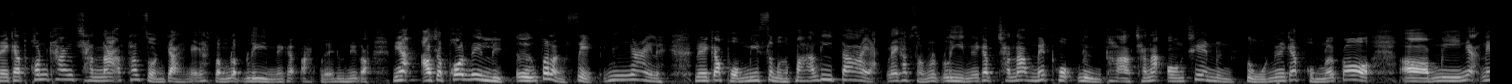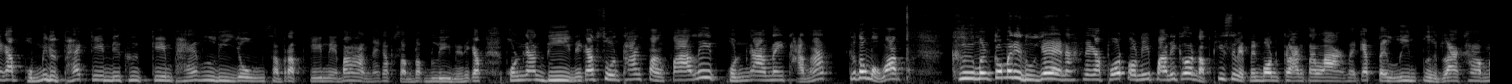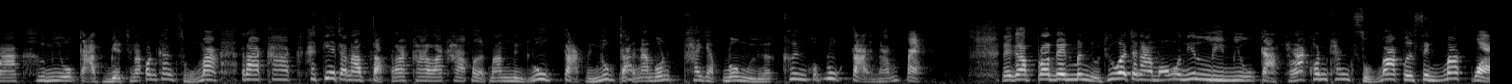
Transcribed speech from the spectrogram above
นะครับค่อนข้างชนะซะส่วนใหญ่นะครับสำหรับลีนนะครับอะเปิดดูนี่ก่อนเนี่ยเอาเฉพาะในลีกเอิงฝรั่งเศสง่ายๆเลยนะครับผมมีเสมอปารีสได้อะนะครับสำหรับลีนนะครับชนะเม็ดหกหนึ่งทาชนะองเช่หนึ่งศูนย์นะครับผมแล้วก็เอ่อมีเนี่ยนะครับผมมีหลุดแพ้เกมเดียวคือเกมแพ้ลียงสำหรับเกมในบ้านนะครับสำหรับลีนนะครับผลงานดีนะครับส่วนทางฝั่งปารีสผลงานในฐานะ ก็ต้องบอกว่า คือมันก็ไม่ได้ดูแย่นะนะครับเพราะตอนนี้ปารีสก็อันดับที่ 11 เป็นบอลกลางตารางนะครับแต่ลีนเปิดราคามา คือมีโอกาสเบียดชนะค่อนข้างสูงมาก ราคาเทียจะนาจับราคาราคาเปิดมา 1 ลูกจาก 1 ลูกจ่ายน้ำล้นขยับลงเหลือครึ่งครบลูกจ่ายน้ำแปด นะครับประเด็นมันอยู่ที่ว่าจะนามองวันนี้ลีนมีโอกาสชนะค่อนข้างสูงมากเปอร์เซ็นต์มากกว่า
